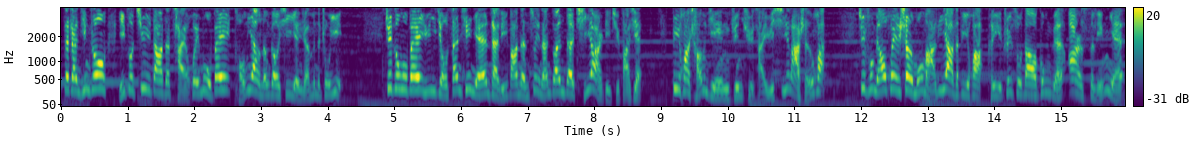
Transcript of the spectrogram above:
在展厅中，一座巨大的彩绘墓碑同样能够吸引人们的注意。这座墓碑于1937年在黎巴嫩最南端的提尔地区发现，壁画场景均取材于希腊神话。这幅描绘圣母玛利亚的壁画可以追溯到公元二四零年，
